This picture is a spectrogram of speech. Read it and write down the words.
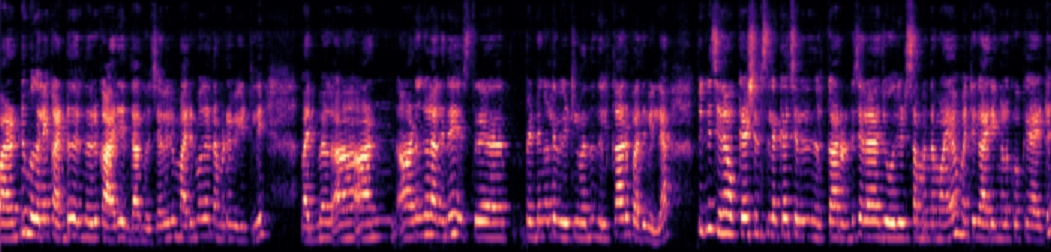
പണ്ട് മുതലേ കണ്ടുവരുന്ന ഒരു കാര്യം എന്താണെന്ന് വെച്ചാൽ ഒരു മരുമകൻ നമ്മുടെ വീട്ടിൽ മരുമ ആണുങ്ങൾ അങ്ങനെ സ്ത്രീ പെണ്ണുങ്ങളുടെ വീട്ടിൽ വന്ന് നിൽക്കാറ് പതിവില്ല. പിന്നെ ചില ഒക്കേഷൻസിലൊക്കെ ചിലർ നിൽക്കാറുണ്ട്. ചില ജോലി സംബന്ധമായോ മറ്റു കാര്യങ്ങൾക്കൊക്കെ ആയിട്ട്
